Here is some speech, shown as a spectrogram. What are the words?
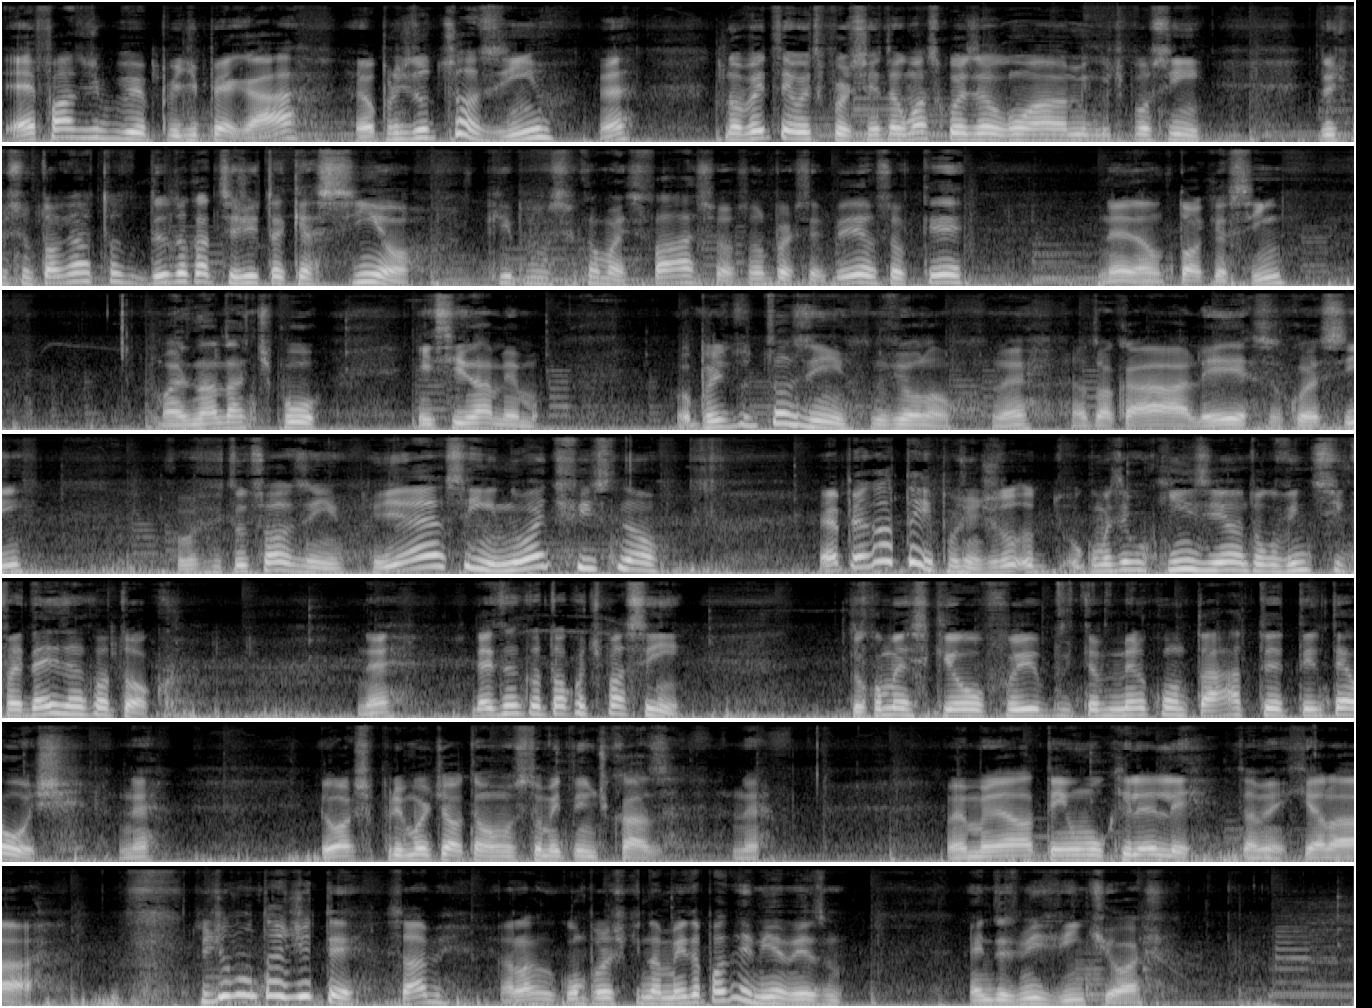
É fácil de, de pegar, eu aprendi tudo sozinho, né? 98%, algumas coisas, algum amigo, tipo assim, deu tipo assim, toca, ah, deu tocar desse jeito aqui assim, ó, que pra você ficar mais fácil, ó, você não percebeu, sei o que, né? Dá um toque assim, mas nada tipo ensinar mesmo. Eu aprendi tudo sozinho no violão, né? A tocar, a ler, essas coisas assim. Fiz tudo sozinho. E é assim, não é difícil não. É pegar tempo, gente. Eu, eu comecei com 15 anos, tô com 25, faz 10 anos que eu toco. Né? 10 anos que eu toco, tipo assim. Que eu comecei, que eu fui ter o primeiro contato e tenho até hoje, né? Eu acho primordial ter um instrumento dentro de casa, né? Minha mulher ela tem um ukulele também, que ela tinha vontade de ter, sabe? Ela comprou acho que na meio da pandemia mesmo. É em 2020, eu acho.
